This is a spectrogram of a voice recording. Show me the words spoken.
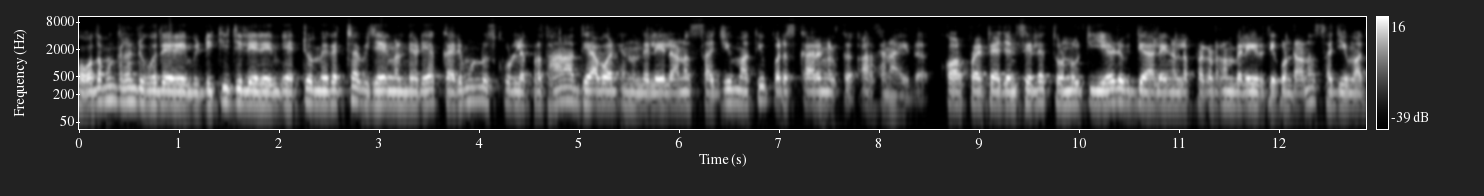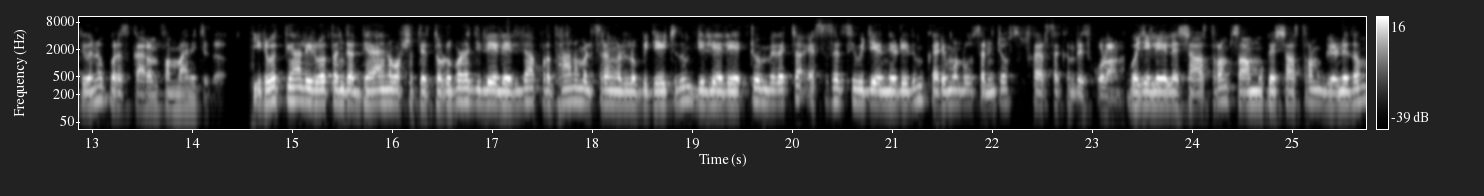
കോതമംഗലം രൂപതയിലെയും ഇടുക്കി ജില്ലയിലെയും ഏറ്റവും മികച്ച വിജയങ്ങൾ നേടിയ കരിമുണ്ടു സ്കൂളിലെ പ്രധാന അധ്യാപകൻ എന്ന നിലയിലാണ് സജീവ് മാത്യു പുരസ്കാരങ്ങൾക്ക് അർഹനായത്. കോർപ്പറേറ്റ് ഏജൻസിയിലെ തൊണ്ണൂറ്റിയേഴ് വിദ്യാലയങ്ങളുടെ പ്രകടനം വിലയിരുത്തിക്കൊണ്ടാണ് സജീവ് മാത്യുവിന് പുരസ്കാരം സമ്മാനിച്ചത്. ഇരുപത്തിനാല് ഇരുപത്തഞ്ച് അധ്യയന വർഷത്തെ തൊടുപുഴ ജില്ലയിലെ എല്ലാ പ്രധാന മത്സരങ്ങളിലും വിജയിച്ചതും ജില്ലയിലെ ഏറ്റവും മികച്ച എസ് എസ് എൽ സി വിജയം നേടിയതും Karimundu saint Joseph higher secondary സ്കൂളാണ്. ഉപജില്ലയിലെ ശാസ്ത്രം സാമൂഹ്യശാസ്ത്രം ഗണിതം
